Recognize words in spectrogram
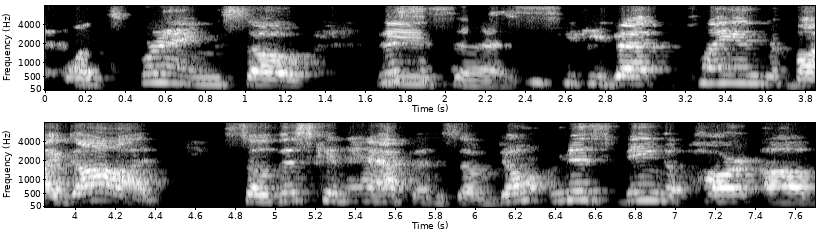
like springs. So this is a Jesus. specific event planned by God. So this can happen. So don't miss being a part of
